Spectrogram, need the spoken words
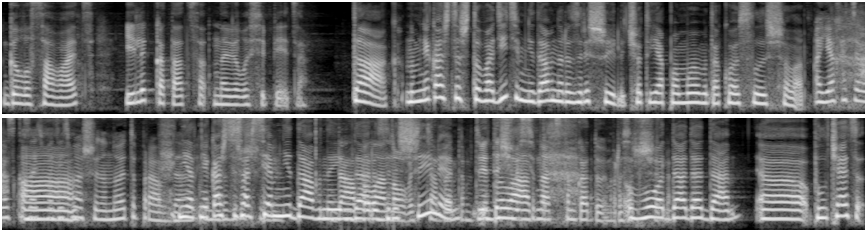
голосовать или кататься на велосипеде. Так, но мне кажется, что водить им недавно разрешили. Что-то я, по-моему, такое слышала. А я хотела сказать А. водить машину, но это правда. Нет, мне кажется, разрешили. совсем недавно им да, да, была новость разрешили. об этом. В Была. 2018 году им разрешили. Вот, да, да, да. Получается,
